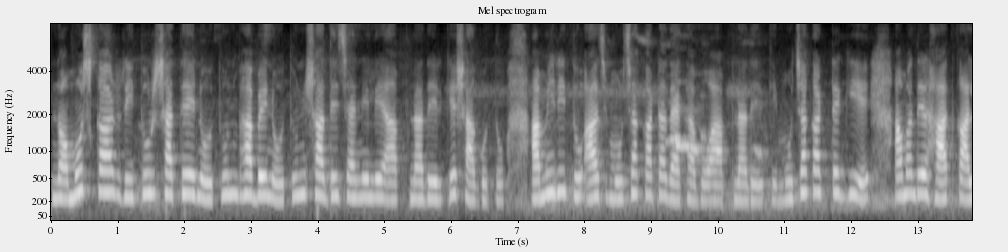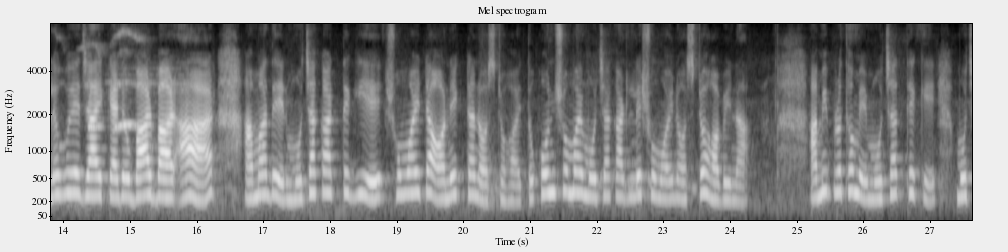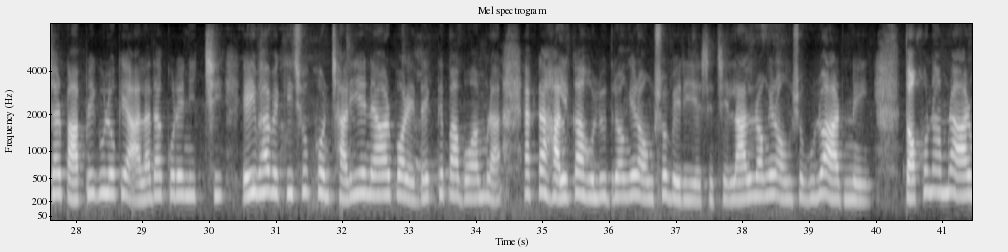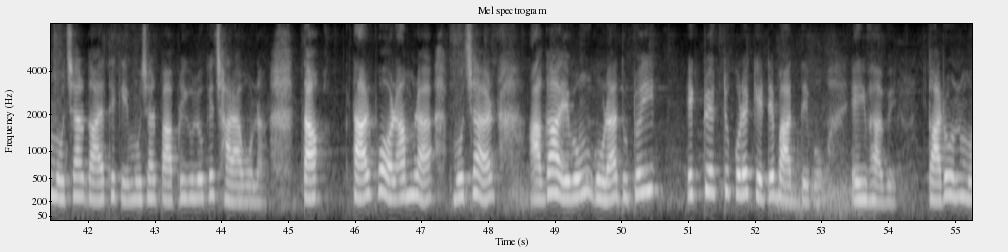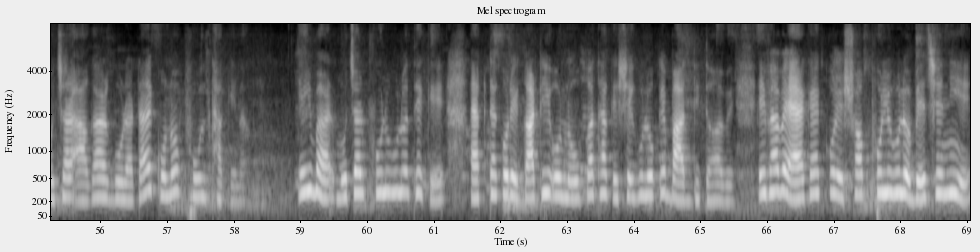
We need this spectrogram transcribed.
নমস্কার, ঋতুর সাথে নতুনভাবে নতুন স্বাদে চ্যানেলে আপনাদেরকে স্বাগত। আমি ঋতু, আজ মোচা কাটা দেখাবো আপনাদেরকে। মোচা কাটতে গিয়ে আমাদের হাত কালো হয়ে যায় কেন বারবার? আর আমাদের মোচা কাটতে গিয়ে সময়টা অনেকটা নষ্ট হয়। তো কোন সময় মোচা কাটলে সময় নষ্ট হবে না? আমি প্রথমে মোচার থেকে মোচার পাপড়িগুলোকে আলাদা করে নিচ্ছি। এইভাবে কিছুক্ষণ ছাড়িয়ে নেওয়ার পরে দেখতে পাবো আমরা একটা হালকা হলুদ রঙের অংশ বেরিয়ে এসেছে। লাল রঙের অংশগুলো আর নেই। তখন আমরা আর মোচার গায়ে থেকে মোচার পাপড়িগুলোকে ছাড়াবো না। তা, তারপর আমরা মোচার আগা এবং গোড়া দুটোই একটু একটু করে কেটে বাদ দেব। এইভাবে। কারণ মোচার আগার গোড়াটায় কোনো ফুল থাকে না। এইবার মোচার ফুলগুলো থেকে একটা করে কাঠি ও নৌকা থাকে সেগুলোকে বাদ দিতে হবে। এইভাবে এক এক করে সব ফুলগুলো বেছে নিয়ে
